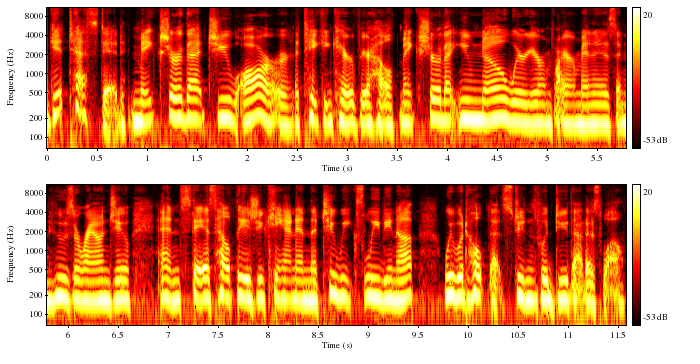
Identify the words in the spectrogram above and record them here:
get tested, make sure that you are taking care of your health, make sure that you know where your environment is and who's around you, and stay as healthy as you can. In the two weeks leading up, we would hope that students would do that as well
